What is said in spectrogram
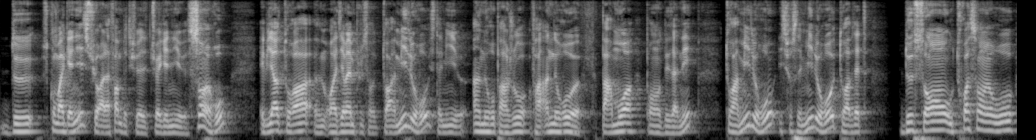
de ce qu'on va gagner sur à la fin, peut-être que tu as gagné 100 euros, eh bien, tu auras, euh, on va dire même plus, tu auras 1000 euros, si tu as mis 1 euro par jour, enfin 1 euro euh, par mois pendant des années, tu auras 1000 euros et sur ces 1000 euros, tu auras peut-être 200 ou 300 euros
